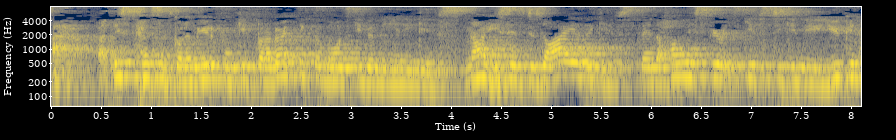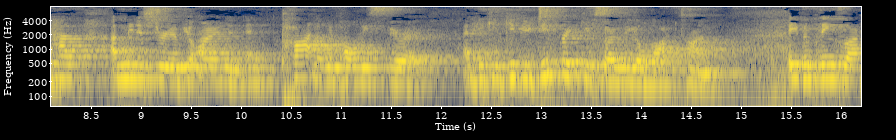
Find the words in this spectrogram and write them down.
Uh, this person's got a beautiful gift, but I don't think the Lord's given me any gifts. No, He says, desire the gifts. They're the Holy Spirit's gifts to give you. You can have a ministry of your own and, and partner with Holy Spirit, and He can give you different gifts over your lifetime. Even things like,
